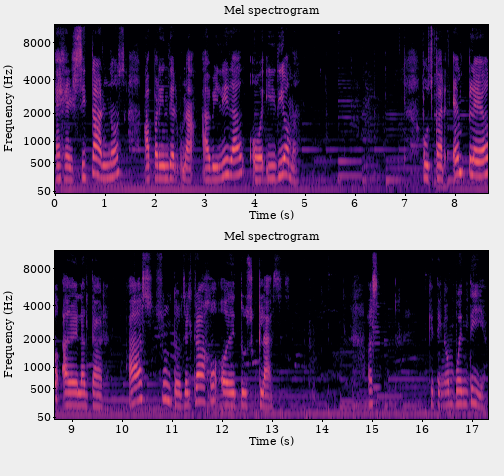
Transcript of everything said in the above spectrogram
ejercitarnos, aprender una habilidad o idioma, buscar empleo, adelantar asuntos del trabajo o de tus clases. Que tengan buen día.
